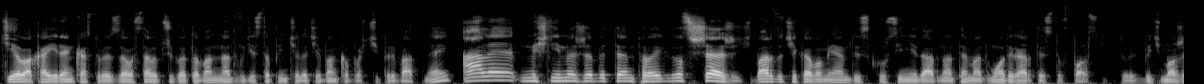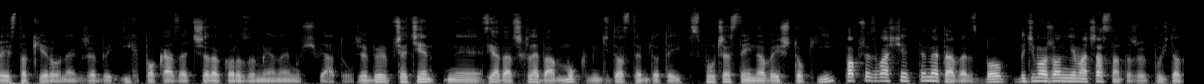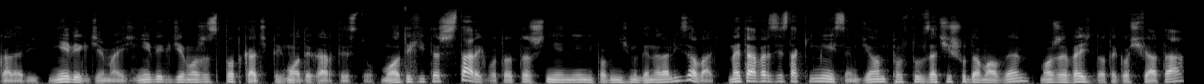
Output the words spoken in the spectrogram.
dzieła Kai Rękas, które zostały przygotowane na 25-lecie bankowości prywatnej, ale myślimy, żeby ten projekt rozszerzyć. Bardzo ciekawą miałem dyskusję niedawno na temat młodych artystów polskich, których być może jest to kierunek, żeby ich pokazać szeroko rozumianemu światu, żeby przeciętny zjadacz chleba mógł mieć dostęp do tej współczesnej nowej sztuki poprzez właśnie ten metavers, bo być może on nie ma czasu na to, żeby pójść do galerii, nie wie gdzie ma iść, nie wie gdzie może spotkać tych młodych artystów, młodych i też starych, bo to też nie, nie, nie powinniśmy generalizować. Metavers jest takim miejscem, gdzie on po prostu w zaciszu domowym może wejść do tego świata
